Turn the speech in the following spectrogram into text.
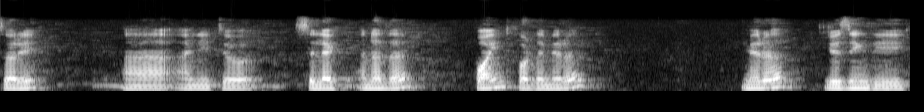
sorry. Uh, I need to select another point for the mirror. Mirror using the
